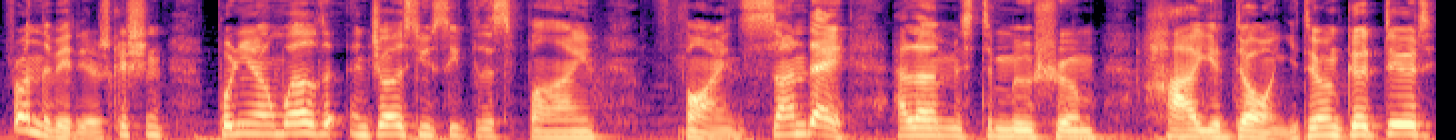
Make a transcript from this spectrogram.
from the video description, put your own world, enjoy this new seed for this fine, fine Sunday. Hello, Mr. Mushroom. How you doing? You doing good, dude?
